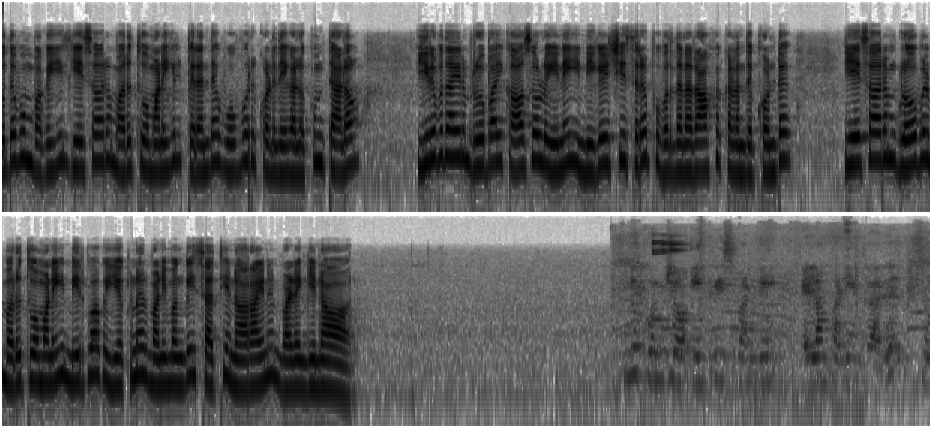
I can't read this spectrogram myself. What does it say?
உதவும் வகையில் எஸ்ஆர்எம் மருத்துவமனையில் பிறந்த ஒவ்வொரு குழந்தைகளுக்கும் தலா இருபதாயிரம் ரூபாய் காசோலையினை இந்நிகழ்ச்சி சிறப்பு விருந்தினராக கலந்து கொண்டு ஏசாரம் குளோபல் மருத்துவமனையின் நிர்வாக இயக்குனர் மணிமங்கை சத்யநாராயணன் வழங்கினார். இன்னும் கொஞ்சம் இன்க்ரீஸ் பண்ணி எல்லாம் பண்ணியிருக்காரு. ஸோ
